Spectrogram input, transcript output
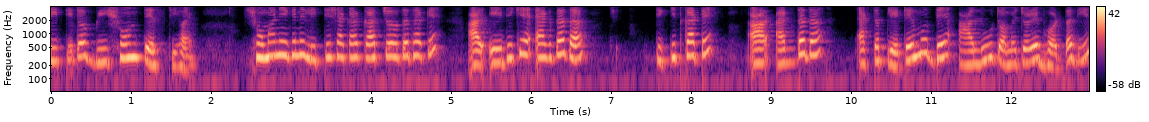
লিট্টিটাও ভীষণ টেস্টি হয়। সমানে এখানে লিট্টি শাখার কাজ চলতে থাকে আর এইদিকে এক দাদা টিকিট কাটে আর এক দাদা একটা প্লেটের মধ্যে আলু, টমেটোরে ভর্তা দিয়ে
